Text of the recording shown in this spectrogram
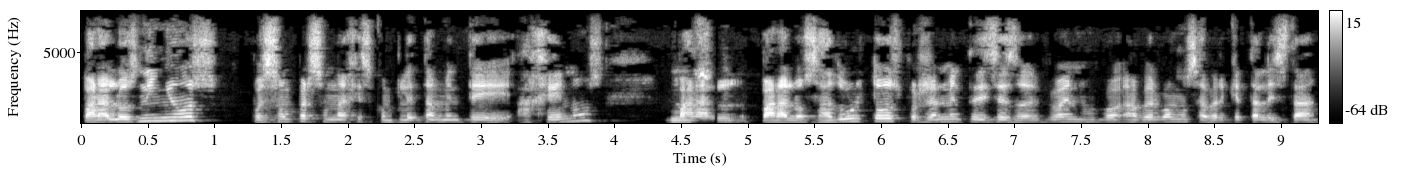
para los niños, pues son personajes completamente ajenos. Para, para los adultos, pues realmente dices, bueno, a ver, vamos a ver qué tal está.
